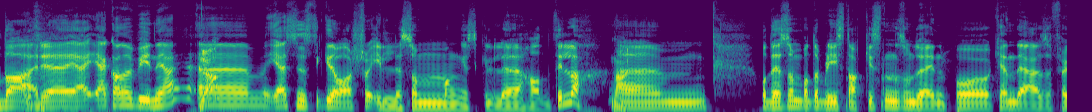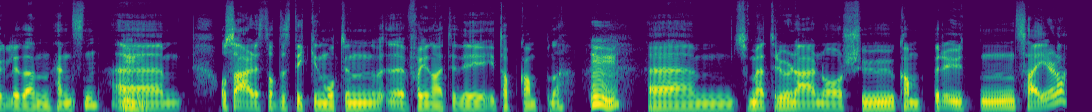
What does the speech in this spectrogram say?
Og da er det Jeg, jeg kan jo begynne, jeg. Ja. Eh, jeg syns ikke det var så ille som mange skulle ha det til, da. Um, og det som på en måte blir snakkisen, som du er inne på, Ken, det er jo selvfølgelig den hensen. Eh, og så er det statistikken mot for United i, i toppkampene. Mm. Eh, som jeg tror er nå sju kamper uten seier, da.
